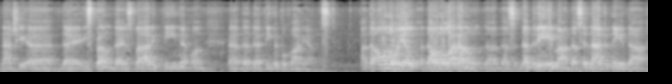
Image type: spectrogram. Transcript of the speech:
znači, uh, da je ispravno da je u stvari time, on, uh, da, da time pokvari. A da ono, jel, da ono lagano, da, da, da drijema, da se nagne, da,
